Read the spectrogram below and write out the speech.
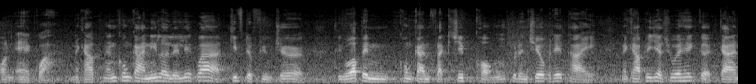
อ่อนแอกว่านะครับงั้นโครงการนี้เราเลยเรียกว่า Give the Future ถือว่าเป็นโครงการแฟลกชิพของ Prudential ประเทศไทยนะครับที่จะช่วยให้เกิดการ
